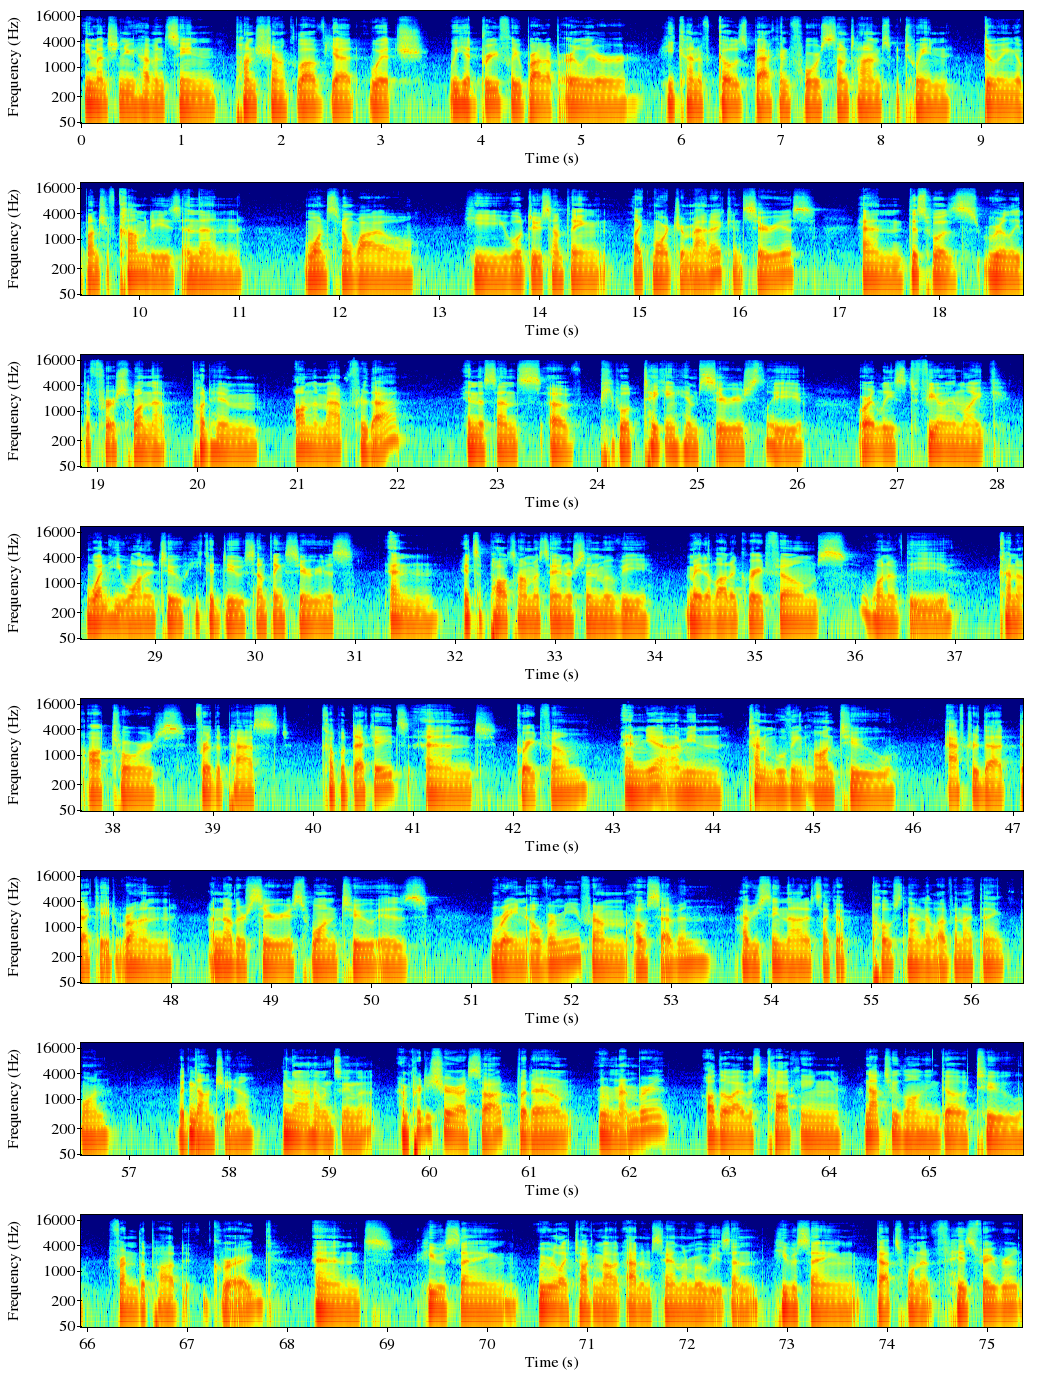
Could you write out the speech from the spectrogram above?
you mentioned you haven't seen Punch Drunk Love yet, which we had briefly brought up earlier. He kind of goes back and forth sometimes between doing a bunch of comedies and then once in a while he will do something like more dramatic and serious. And this was really the first one that put him on the map for that in the sense of people taking him seriously or at least feeling like when he wanted to he could do something serious and it's a paul thomas anderson movie made a lot of great films one of the kind of auteurs for the past couple decades and great film and yeah i mean kind of moving on to after that decade run another serious one too is Reign Over Me from 07. Have you seen that? It's like a post 9/11, I think, one with Mm. Don Cheadle. No, I haven't seen that. I'm pretty sure I saw it, but I don't remember it. Although I was talking not too long ago to friend of the pod Greg and he was saying we were like talking about Adam Sandler movies and he was saying that's one of his favorite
